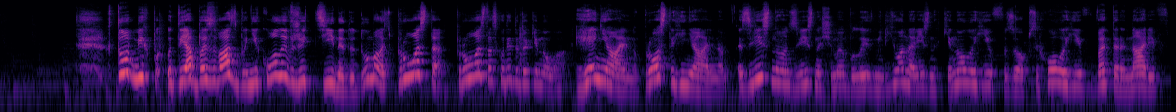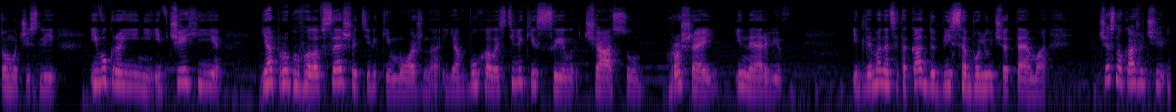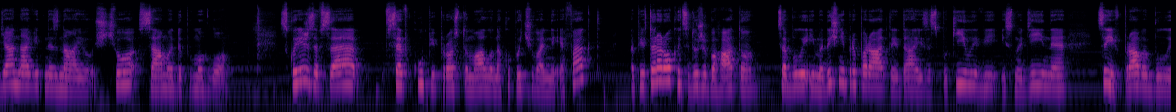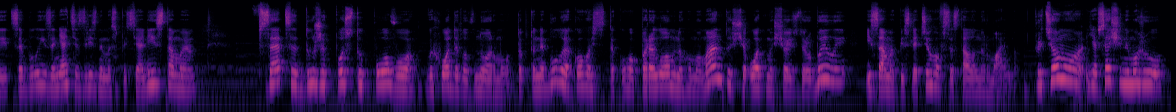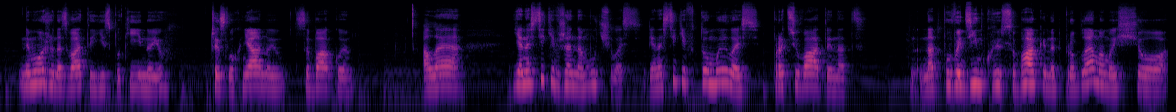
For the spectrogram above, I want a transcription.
Хто б міг от я без вас би ніколи в житті не додумалась просто, просто сходити до кінолога. Геніально, просто геніально. Звісно, звісно, що ми були в мільйона різних кінологів, зоопсихологів, ветеринарів, в тому числі і в Україні, і в Чехії. Я пробувала все, що тільки можна. Я вбухала стільки сил, часу, грошей і нервів. І для мене це така до біса болюча тема. Чесно кажучи, я навіть не знаю, що саме допомогло. Скоріше за все, все вкупі просто мало накопичувальний ефект. Півтора роки це дуже багато. Це були і медичні препарати, да, і заспокійливі, і снодійне. Це і вправи були, це були і заняття з різними спеціалістами. Все це дуже поступово виходило в норму. Тобто не було якогось такого переломного моменту, що от ми щось зробили, і саме після цього все стало нормально. При цьому я все ще не можу, не можу назвати її спокійною чи слухняною собакою. Але я настільки вже намучилась, я настільки втомилась працювати над, над поведінкою собаки, над проблемами, що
